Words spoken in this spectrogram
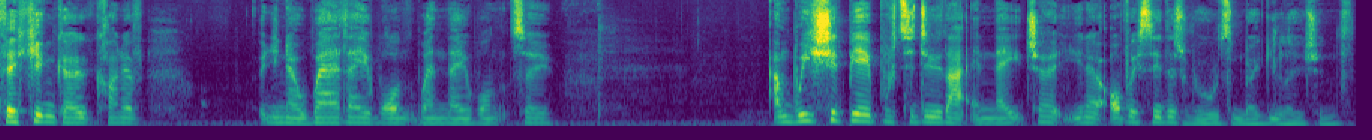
they can go kind of, you know, where they want when they want to. And we should be able to do that in nature. You know, obviously there's rules and regulations.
